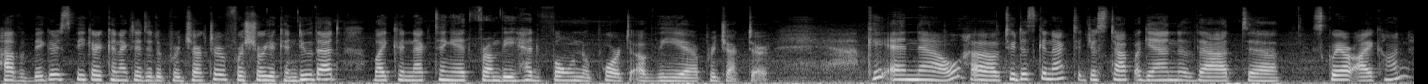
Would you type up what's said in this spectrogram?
have a bigger speaker connected to the projector, for sure you can do that by connecting it from the headphone port of the uh, projector. Okay, and now uh, to disconnect, just tap again that uh, square icon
